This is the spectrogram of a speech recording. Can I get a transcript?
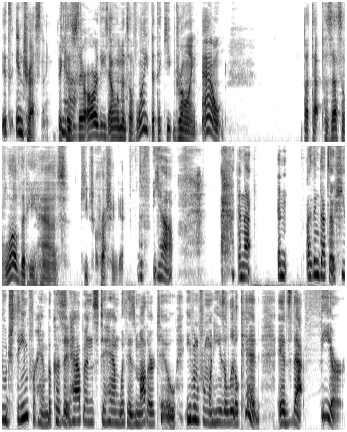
it's interesting because Yeah. there are these elements of light that they keep drawing out but that possessive love that he has keeps crushing it. f- yeah. And that and i think that's a huge theme for him because it happens to him with his mother too even from when he's a little kid. It's that fear.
